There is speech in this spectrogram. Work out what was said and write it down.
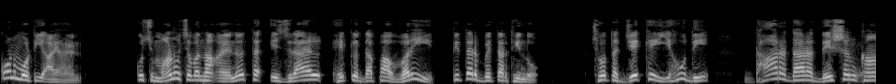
कोन मोटी आया आहिनि कुझु माण्हू चवंदा आहिनि त इज़राइल हिकु दफ़ा वरी तितर बितर थींदो छो त जेके यहूदी धार धार देशनि खां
